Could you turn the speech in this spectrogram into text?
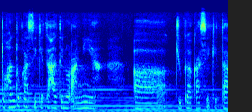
Tuhan tuh kasih kita hati nurani ya. Uh, juga kasih kita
